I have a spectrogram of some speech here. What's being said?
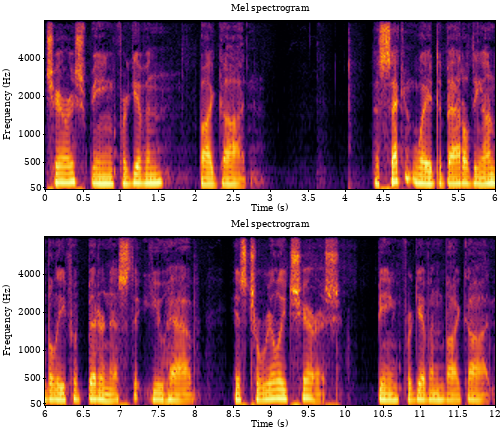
cherish being forgiven by God. The second way to battle the unbelief of bitterness that you have is to really cherish being forgiven by God.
